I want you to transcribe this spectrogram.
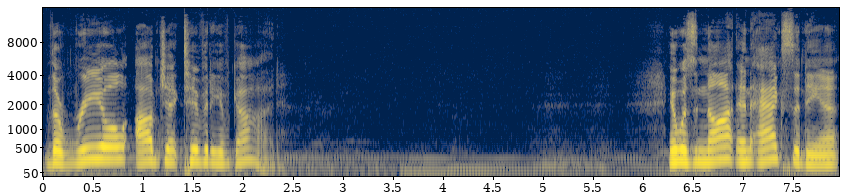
the real objectivity of God. It was not an accident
